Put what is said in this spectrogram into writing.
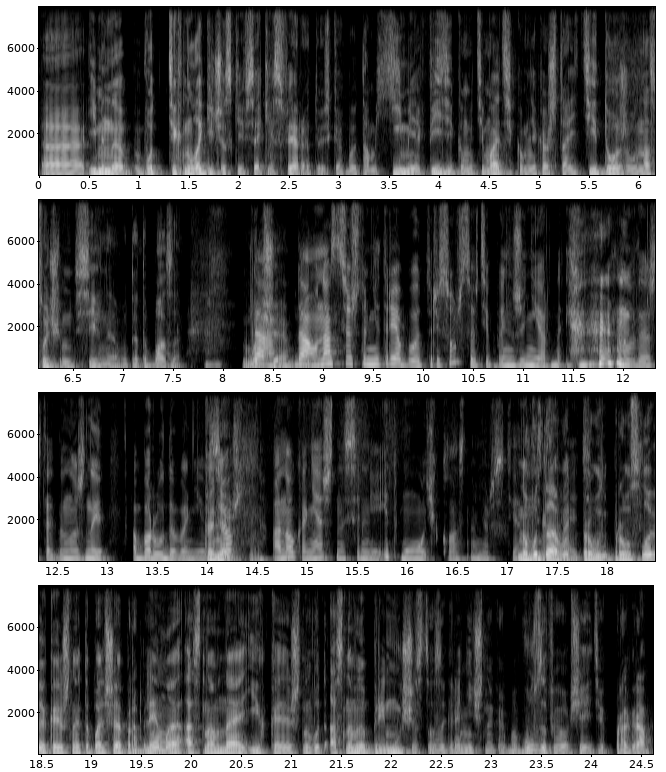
Э, именно вот технологические всякие сферы, то есть как бы там химия, физика, математика, мне кажется, IT тоже, у нас очень сильная вот эта база вообще. Да, да, у нас все, что не требует ресурсов, типа инженерной, ну, потому что это нужны оборудование и все, Конечно. оно, конечно, сильнее. И ТМО очень классный университет. Ну вот да, вот про, про условия, конечно, это большая проблема. Основная их, конечно, вот основное преимущество заграничных как бы, вузов и вообще этих программ,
